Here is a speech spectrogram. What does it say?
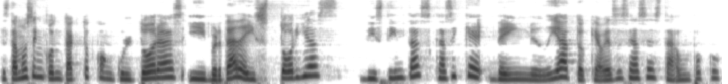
estamos en contacto con culturas y, ¿verdad?, de historias distintas casi que de inmediato, que a veces se hace hasta un poco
